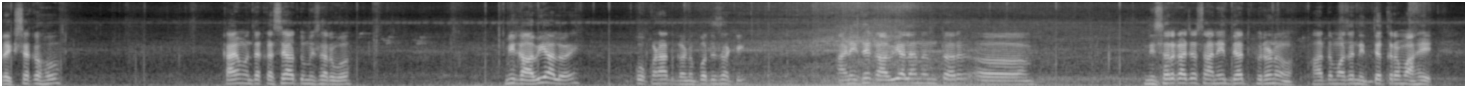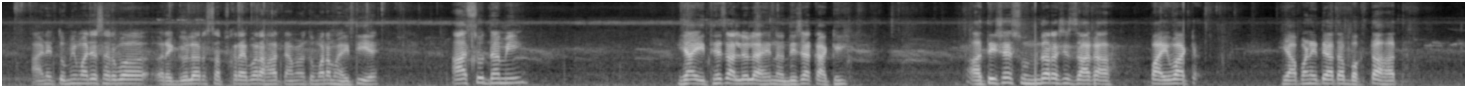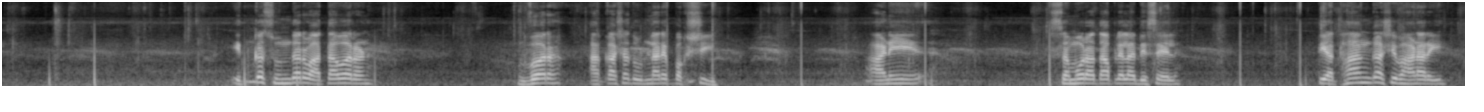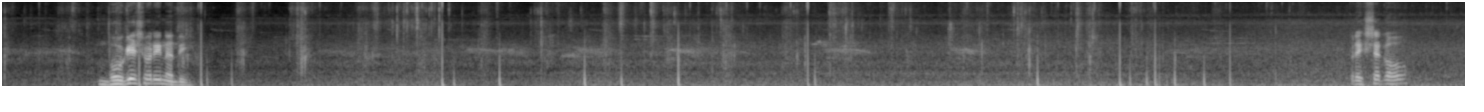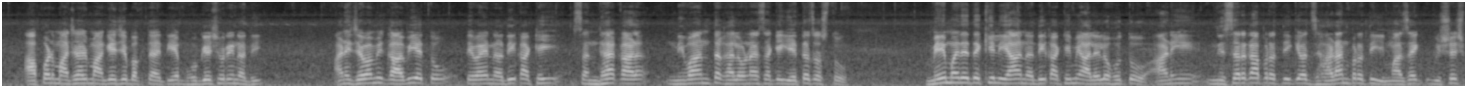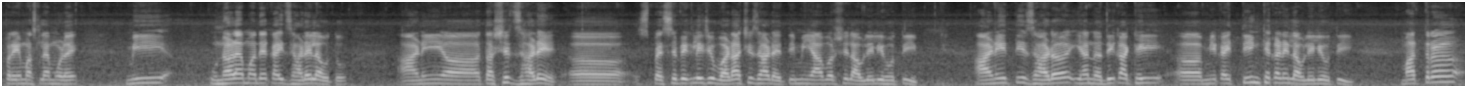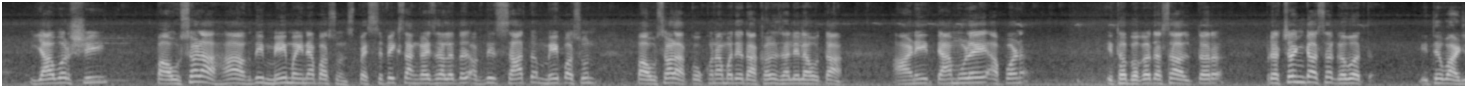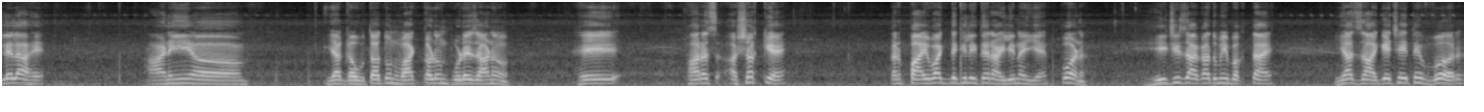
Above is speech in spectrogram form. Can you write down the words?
प्रेक्षक हो. काय म्हणता कसे आहात तुम्ही सर्व? मी गावी आलो आहे कोकणात गणपतीसाठी. आणि इथे गावी आल्यानंतर निसर्गाच्या सानिध्यात फिरणं हा तर माझा नित्यक्रम आहे. आणि तुम्ही माझे सर्व रेग्युलर सबस्क्रायबर आहात त्यामुळे तुम्हाला माहिती आहे. आजसुद्धा मी ह्या इथेच आलेलो आहे नदीच्या काठी. अतिशय सुंदर अशी जागा पायवाट ही आपण इथे आता बघता आहात. इतकं सुंदर वातावरण वर आकाशात उडणारे पक्षी आणि समोर आता आपल्याला दिसेल ती अथांग अशी वाहणारी भोगेश्वरी नदी. प्रेक्षक हो आपण माझ्या मागे जे बघताय ती आहे भोगेश्वरी नदी. आणि जेव्हा मी गावी येतो तेव्हा या नदीकाठी संध्याकाळ निवांत घालवण्यासाठी येतच असतो. मेमध्ये देखील या नदीकाठी मी आलेलो होतो आणि निसर्गाप्रती किंवा झाडांप्रती माझं एक विशेष प्रेम असल्यामुळे मी उन्हाळ्यामध्ये काही झाडे लावतो. आणि तशीच झाडे स्पेसिफिकली जी वडाची झाडं ती मी यावर्षी लावलेली होती. आणि ती झाडं ह्या नदीकाठी मी काही तीन ठिकाणी लावलेली होती. मात्र यावर्षी पावसाळा हा अगदी मे महिन्यापासून स्पेसिफिक सांगायचं झालं तर अगदी सात मेपासून पावसाळा कोकणामध्ये दाखल झालेला होता. आणि त्यामुळे आपण इथं बघत असाल तर प्रचंड असं गवत इथे वाढलेलं आहे. आणि या गवतातून वाट काढून पुढे जाणं हे फारच अशक्य आहे. कारण पायवाट देखील इथे राहिली नाही आहे पण ही जी जागा तुम्ही बघताय या जागेच्या इथे वर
